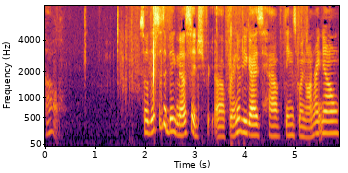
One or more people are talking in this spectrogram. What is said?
hell? So this is a big message for, uh, for any of you guys have things going on right now.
